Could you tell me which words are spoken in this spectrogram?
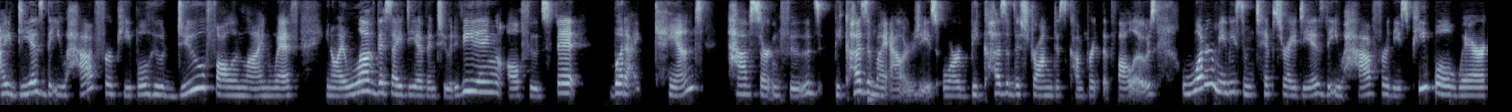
ideas that you have for people who do fall in line with, you know, I love this idea of intuitive eating, all foods fit, but I can't have certain foods because of my allergies or because of the strong discomfort that follows. What are maybe some tips or ideas that you have for these people where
